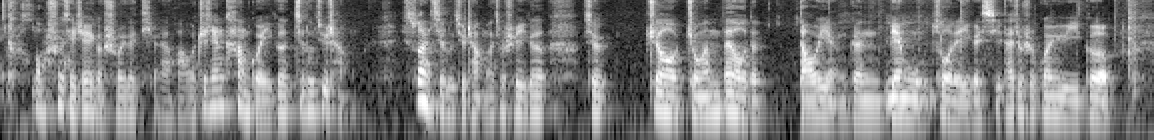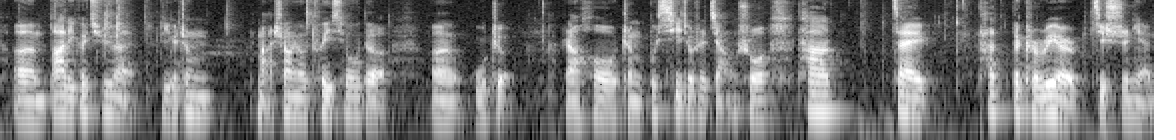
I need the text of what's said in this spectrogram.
对。哦，说起这个，说一个题外话，我之前看过一个纪录剧场，算纪录剧场吧，就是一个就叫 Joan Bell 的。导演跟编舞做的一个戏，它就是关于一个，呃，巴黎歌剧院一个正马上要退休的呃舞者，然后整部戏就是讲说他在他的 career 几十年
